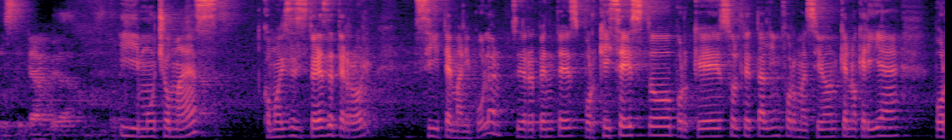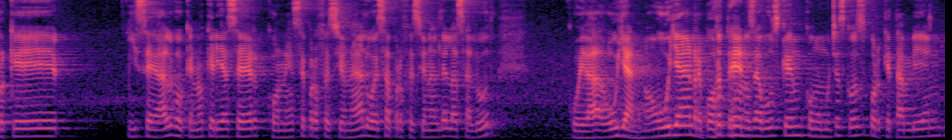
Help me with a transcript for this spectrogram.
este, tengan cuidado con eso. Y mucho más, como dices, historias de terror, si te manipulan. Si de repente es, ¿por qué hice esto? ¿Por qué solté tal información que no quería? ¿Por qué hice algo que no quería hacer con ese profesional o esa profesional de la salud, cuidado, huyan, no huyan, reporten, o sea, busquen como muchas cosas porque también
